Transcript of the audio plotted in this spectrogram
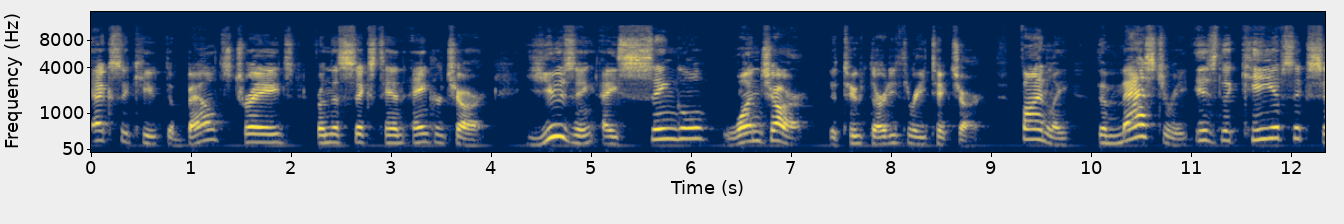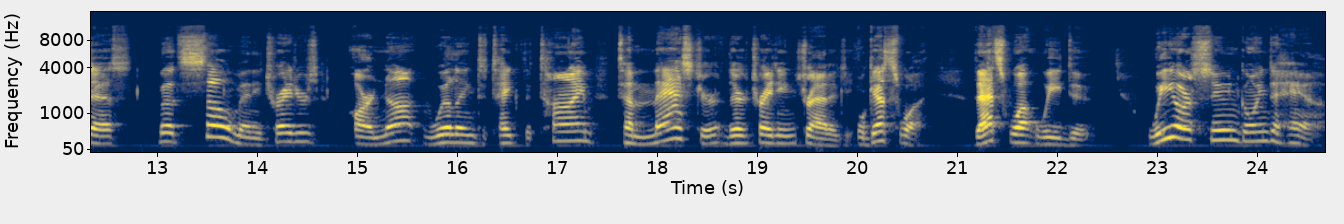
execute the bounce trades from the 610 anchor chart using a single one chart, the 233 tick chart. Finally, the mastery is the key of success, but so many traders are not willing to take the time to master their trading strategy. Well, guess what? That's what we do. We are soon going to have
